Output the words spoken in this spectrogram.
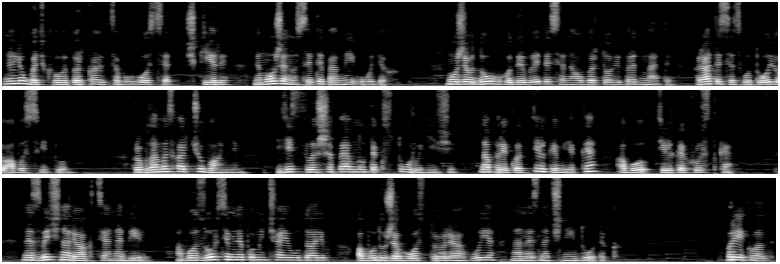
не любить, коли торкаються волосся, шкіри, не може носити певний одяг. Може довго дивитися на обертові предмети, гратися з водою або світлом. Проблеми з харчуванням. Їсть лише певну текстуру їжі, наприклад, тільки м'яке або тільки хрустке. Незвична реакція на біль, або зовсім не помічає ударів, або дуже гостро реагує на незначний дотик. Приклад.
